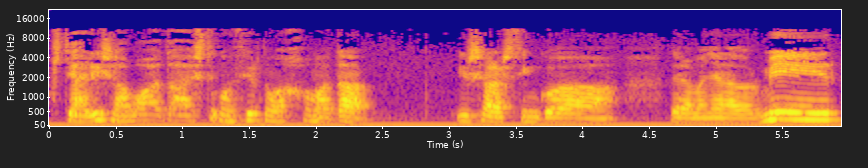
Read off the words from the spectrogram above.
hostia, Lisa, guata, este concierto me ha matar. Irse a las 5 de la mañana a dormir,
